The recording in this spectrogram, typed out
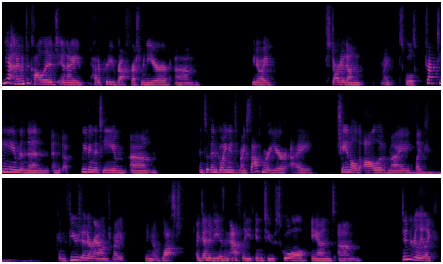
yeah, and I went to college and I had a pretty rough freshman year. Um, you know, I started on my school's track team and then ended up leaving the team. Um, and so then going into my sophomore year, I channeled all of my like confusion around my, you know, lost identity as an athlete into school and um, didn't really like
